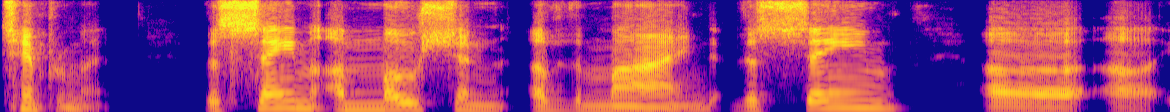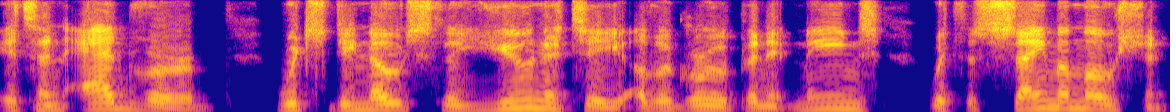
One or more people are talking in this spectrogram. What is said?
temperament the same emotion of the mind, the same, uh, uh, it's an adverb which denotes the unity of a group, and it means with the same emotion,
